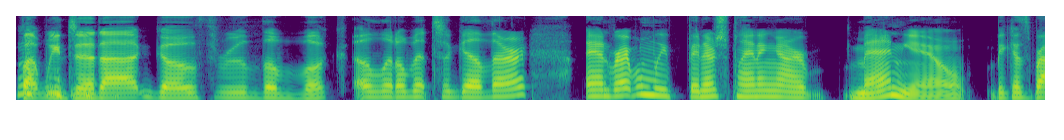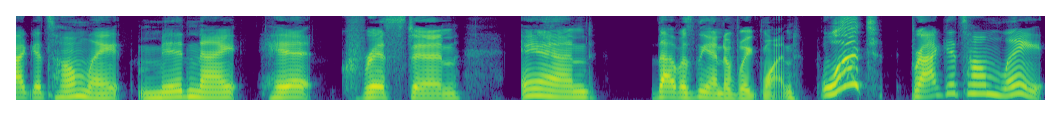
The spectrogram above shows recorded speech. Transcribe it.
but we did uh, go through the book a little bit together. And right when we finished planning our menu, because Brad gets home late, midnight hit Kristen, and that was the end of week one. What? Brad gets home late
